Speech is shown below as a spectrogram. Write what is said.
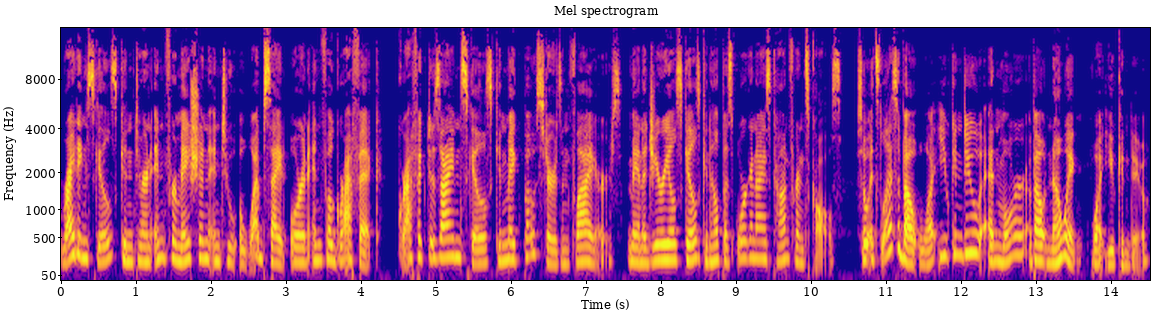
Writing skills can turn information into a website or an infographic. Graphic design skills can make posters and flyers. Managerial skills can help us organize conference calls. So it's less about what you can do and more about knowing what you can do.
